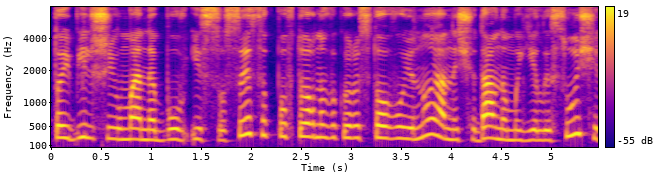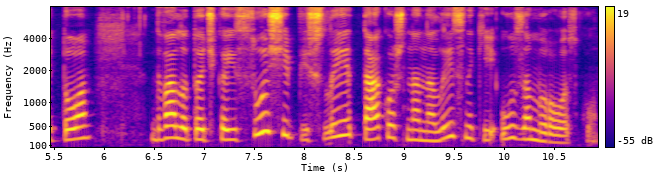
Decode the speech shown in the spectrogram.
Той більший у мене був із сосисок, повторно використовую. Ну, а нещодавно ми їли суші, то два лоточка із суші пішли також на налисники у заморозку.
